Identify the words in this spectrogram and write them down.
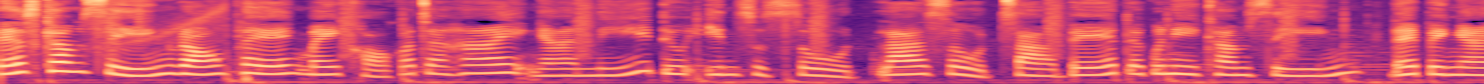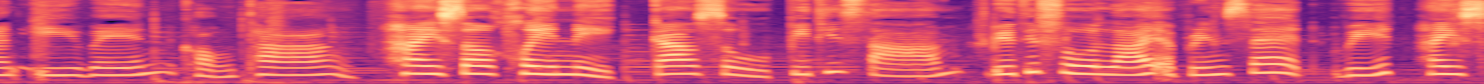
เบสคำสิงร้องเพลงไม่ขอก็จะให้งานนี้ดูอินสุดๆ ล่าสุดสาวเบสดักวนีคำสิงได้ไปงานอีเวนต์ของทางไฮโซคลินิกก้าวสู่ปีที่ 3 Beautiful Like a Princess with ไฮโซ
